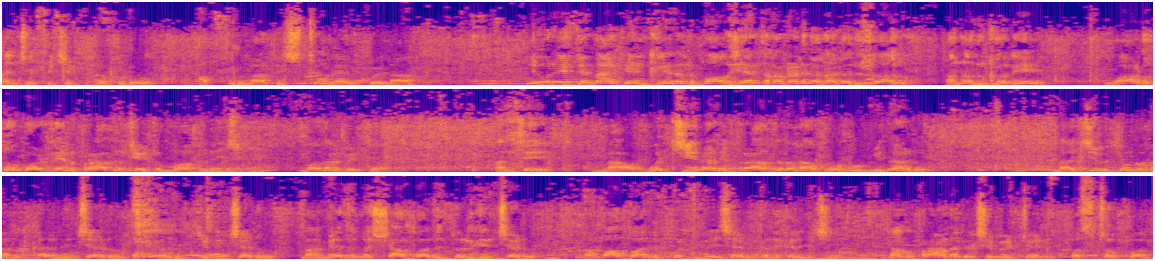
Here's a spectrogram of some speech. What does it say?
అని చెప్పి చెప్పినప్పుడు అప్పుడు నాకు ఇష్టం లేకపోయినా ఎవరైతే నాకేంట్లే నన్ను బాగు చేస్తానన్నాడుగా నాకు అది కాదు అని అనుకొని వాళ్ళతో పాటు నేను ప్రార్థన చేయటం మోకరించి మొదలు పెట్టాను అంతే నా వచ్చి రాని ప్రార్థన నా ప్రభు విన్నాడు. నా జీవితంలో నన్ను కరుణించాడు నన్ను క్షమించాడు నా మీద ఉన్న శాపాన్ని తొలగించాడు నా పాపాన్ని కొట్టివేశాడు కనికరించి నాకు ప్రాణభిక్ష పెట్టాడు. ఫస్ట్ ఆఫ్ ఆల్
